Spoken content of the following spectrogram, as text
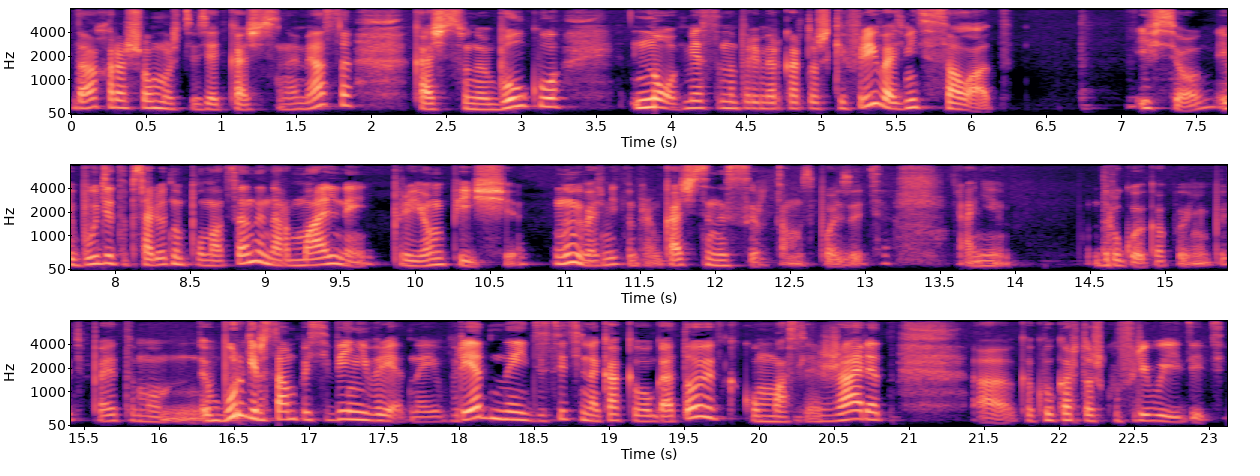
да, хорошо, можете взять качественное мясо, качественную булку. Но вместо, например, картошки фри возьмите салат и все. И будет абсолютно полноценный, нормальный прием пищи. Ну и возьмите, например, качественный сыр там используйте, а не другой какой-нибудь. Поэтому бургер сам по себе не вредный. Вредный действительно, как его готовят, в каком масле жарят, а, какую картошку фри вы едите.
